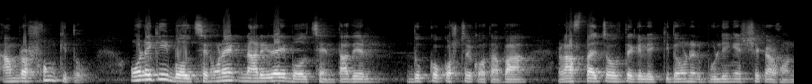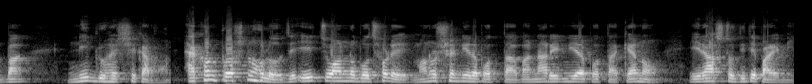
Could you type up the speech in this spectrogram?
আমরা শঙ্কিত। অনেকেই বলছেন, অনেক নারীরাই বলছেন তাদের দুঃখ কষ্টের কথা বা রাস্তায় চলতে গেলে কী ধরনের বুলিংয়ের শিকার হন বা নিগ্রহের শিকার হন? এখন প্রশ্ন হলো যে এই চুয়ান্ন বছরে মানুষের নিরাপত্তা বা নারীর নিরাপত্তা কেন এই রাষ্ট্র দিতে পারেনি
